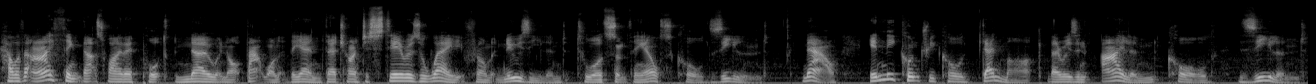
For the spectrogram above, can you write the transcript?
However, I think that's why they've put no, not that one at the end. They're trying to steer us away from New Zealand towards something else called Zealand. Now, in the country called Denmark, there is an island called Zealand.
